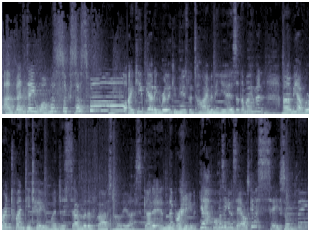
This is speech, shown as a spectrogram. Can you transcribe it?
Advent day one was successful. I keep getting really confused with time and the years at the moment. Um, yeah, we're in 22. We're December the 1st, Holly. Let's get it in the brain. Yeah, what was I gonna say? I was gonna say something,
